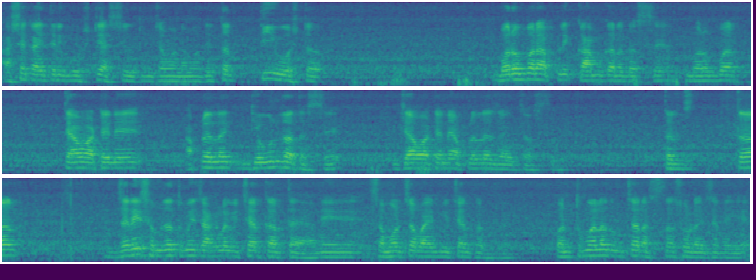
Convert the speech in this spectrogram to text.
अशा काहीतरी गोष्टी असतील तुमच्या मनामध्ये तर ती गोष्ट बरोबर आपली काम करत असते बरोबर त्या वाटेने आपल्याला घेऊन जात असते ज्या वाटेने आपल्याला जायचं असतं. तर तर जरी समजा तुम्ही चांगला विचार करताय आणि समोरचा वाईट विचार करतोय पण तुम्हाला तुमचा रस्ता सोडायचा नाही आहे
